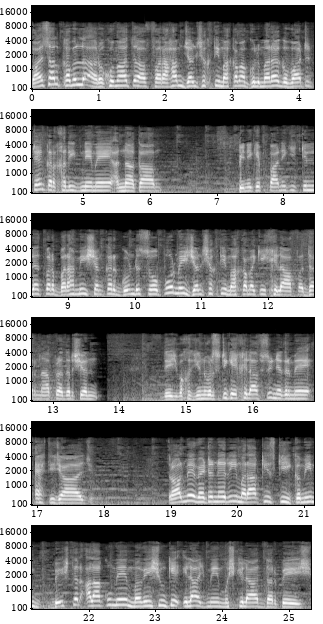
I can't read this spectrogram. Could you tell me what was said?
पाँच साल कबल रकूमत फराहम जल शक्ति महकमा गुलमर्ग वाटर टैंकर खरीदने में नाकाम। पीने के पानी की किल्लत पर बरहमी शंकर गुंड सोपोर में जल शक्ति महकमा के खिलाफ धरना प्रदर्शन। देशभक्त यूनिवर्सिटी के खिलाफ श्रीनगर में एहतजाज। त्राल में वेटरनरी मराकज की कमी, बेशतर इलाकों में मवेशियों के इलाज में मुश्किल दरपेश।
